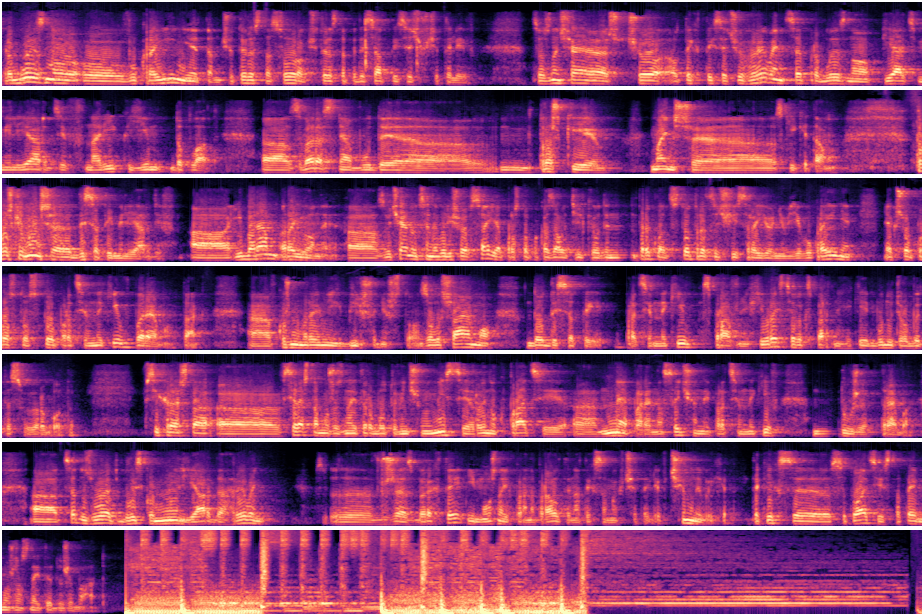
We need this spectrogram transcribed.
Приблизно в Україні там 440-450 тисяч вчителів. Це означає, що тих тисячу гривень це приблизно 5 мільярдів на рік їм доплат. Е, З вересня буде е, трошки менше, е, скільки там, трошки менше 10 мільярдів. А, і беремо райони. А, звичайно, це не вирішує все. Я просто показав тільки один приклад: 136 районів є в Україні. Якщо просто 100 працівників беремо, так а, в кожному районі їх більше ніж 100. Залишаємо до 10 працівників, справжніх юристів, експертних, які будуть робити свою роботу. Всіх решта, е, всі решта можуть знайти роботу в іншому місці. Ринок праці е, не перенасичений, працівників дуже треба. Е, Це дозволить близько мільярда гривень вже зберегти, і можна їх перенаправити на тих самих вчителів. Чим не вихід? Таких ситуацій, статей можна знайти дуже багато.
